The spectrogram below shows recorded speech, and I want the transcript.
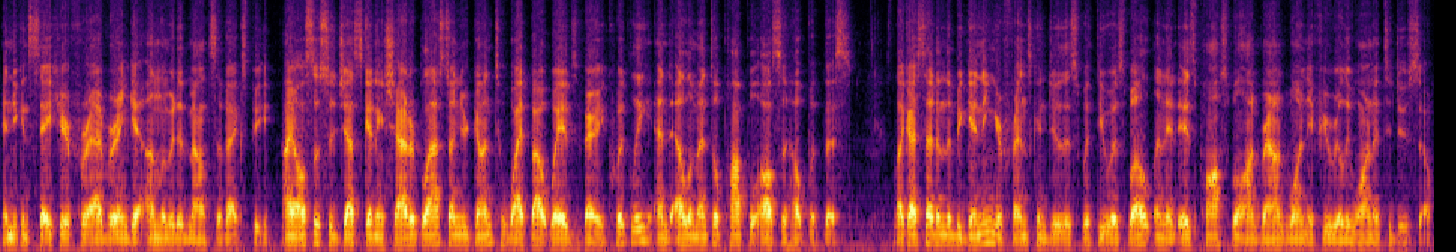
and you can stay here forever and get unlimited amounts of XP. I also suggest getting Shatter Blast on your gun to wipe out waves very quickly and Elemental Pop will also help with this. Like I said in the beginning, your friends can do this with you as well, and it is possible on round 1 if you really wanted to do so.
